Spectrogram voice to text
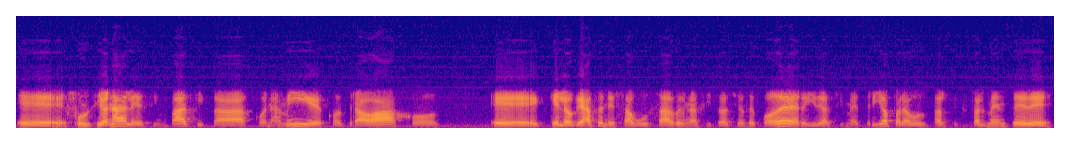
eh, funcionales, simpáticas, con amigues, con trabajos, eh, que lo que hacen es abusar de una situación de poder y de asimetría para abusar sexualmente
